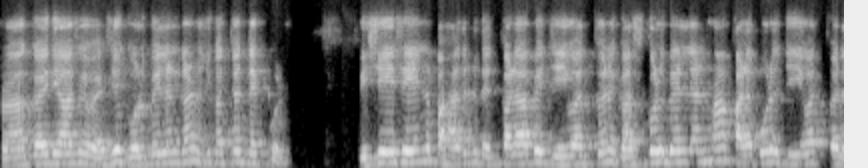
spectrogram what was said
ප්‍රාග් ඓතිහාසික වැසිය ගොළුබෙල්ලන් ගන්න සෘජුකත්වයක් දැක්වුවලු. විශේෂයෙන්ම පහතට තෙත් කලාපේ ජීවත් වන ගස්කොළු බෙල්ලන් හා කලපොළ ජීවත් වන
